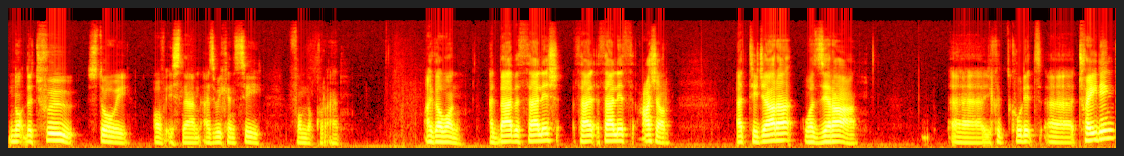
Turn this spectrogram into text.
not the true story of Islam as we can see from the Quran. I go on. الباب الثالث ثالث عشر التجارة والزراعة uh, you could call it uh, trading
